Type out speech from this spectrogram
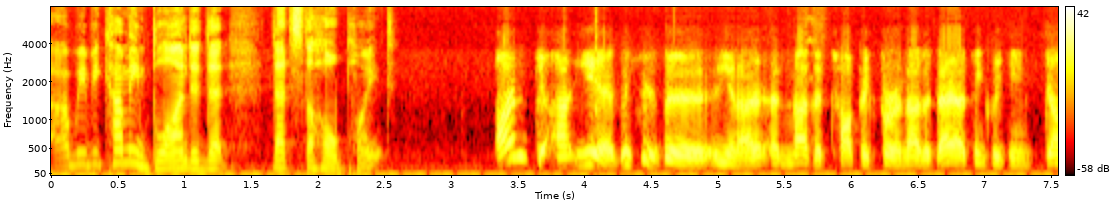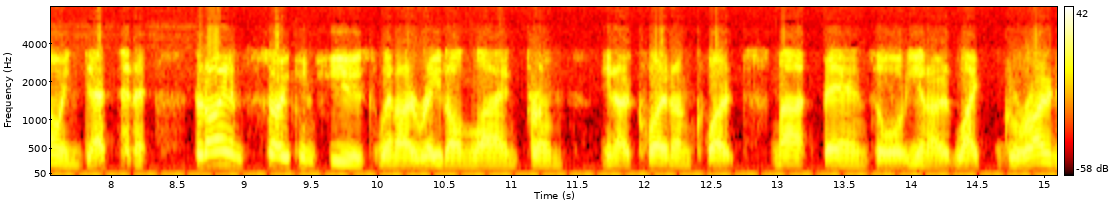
are we becoming blinded that that's the whole point? I'm, uh, yeah, this is a you know another topic for another day. I think we can go in depth in it. But I am so confused when I read online from you know quote unquote smart bands or you know like grown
